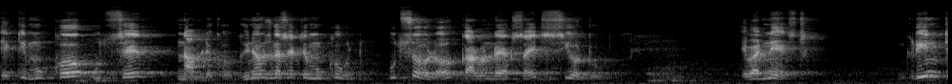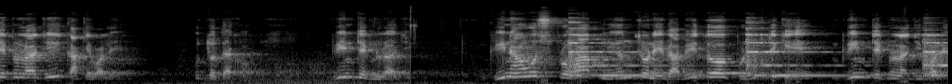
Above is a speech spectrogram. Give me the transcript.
একটি মুখ্য উৎসের নাম লেখো। গ্রিন হাউস গ্যাসের একটি মুখ্য উৎস হলো carbon dioxide C O two এবার নেক্সট গ্রিন টেকনোলজি কাকে বলে? উত্তর দেখো। গ্রিন টেকনোলজি গ্রিন হাউস প্রভাব নিয়ন্ত্রণে ব্যবহৃত প্রযুক্তিকে গ্রিন টেকনোলজি বলে।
